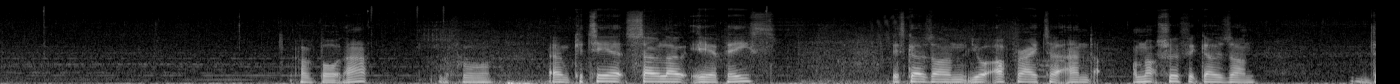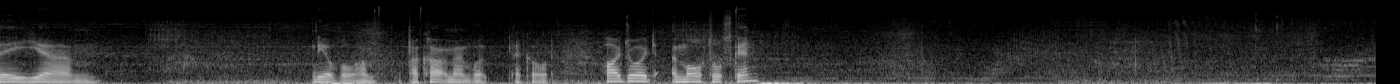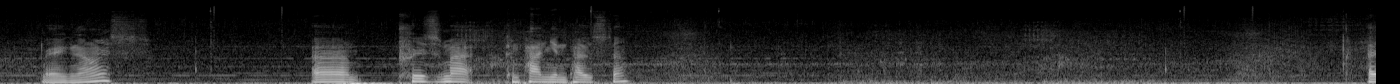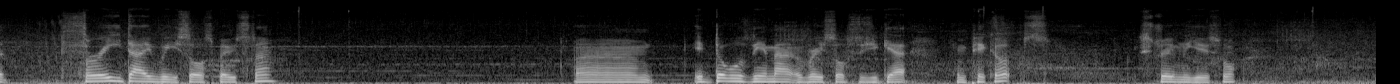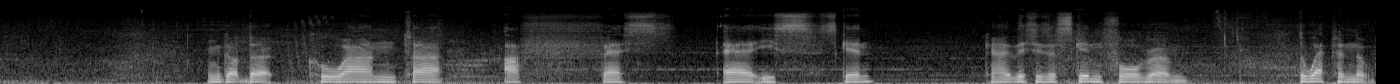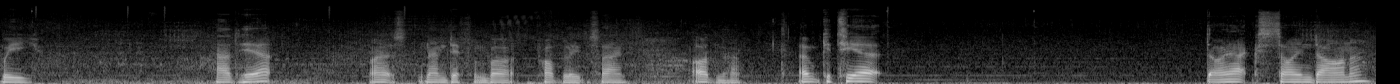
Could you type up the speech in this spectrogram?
I've bought that before. Um, Ki'Teer Solo Earpiece. This goes on your operator and I'm not sure if it goes on the um, the other one. I can't remember what they're called. Hydroid Immortal Skin. Very nice. Um, Companion Poster. A three day resource booster. Um, it doubles the amount of resources you get from pickups. Extremely useful. And we got the Quanta Afes Air skin. Okay, this is a skin for um, the weapon that we had here. Well, it's named different, but probably the same. Don't know. Um, Katia Diax Syandana.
